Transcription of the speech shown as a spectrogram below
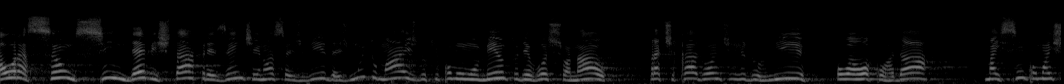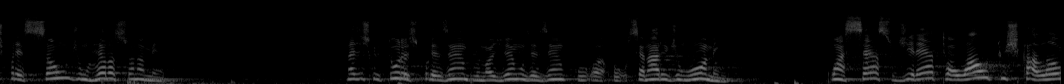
A oração, sim, deve estar presente em nossas vidas, muito mais do que como um momento devocional praticado antes de dormir ou ao acordar, mas sim como a expressão de um relacionamento. Nas Escrituras, por exemplo, nós vemos exemplo, o cenário de um homem com acesso direto ao alto escalão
